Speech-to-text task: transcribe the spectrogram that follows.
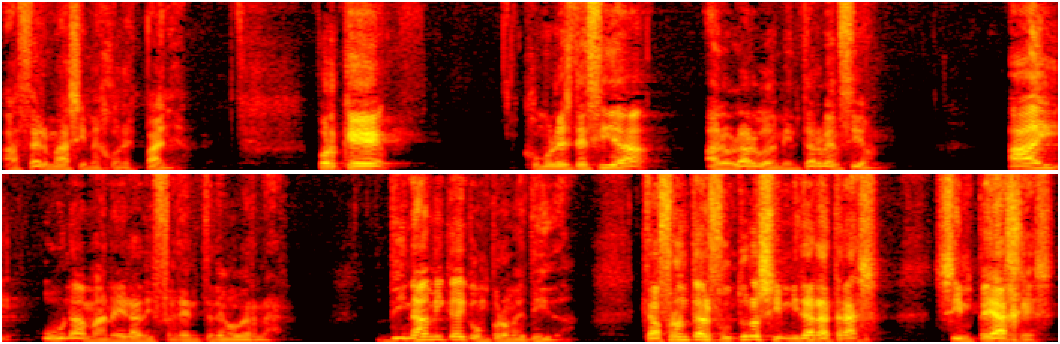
a hacer más y mejor España. Porque, como les decía a lo largo de mi intervención, hay una manera diferente de gobernar dinámica y comprometida, que afronta el futuro sin mirar atrás, sin peajes,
